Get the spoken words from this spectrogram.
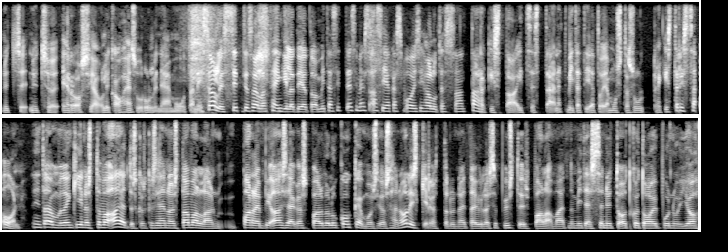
nyt se, nyt se eros ja oli kauhean surullinen ja muuta, niin se olisi sitten jo sellaista henkilötietoa, mitä sitten esimerkiksi asiakas voisi halutessaan tarkistaa itsestään, että mitä tietoja musta sun rekisterissä on. Niin toi on muuten kiinnostava ajatus, koska sehän olisi tavallaan parempi asiakaspalvelukokemus, jos hän olisi kirjoittanut näitä ylös ja pystyisi palaamaan, että no miten se nyt, ootko toipunut jo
